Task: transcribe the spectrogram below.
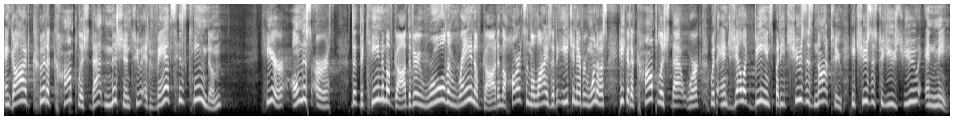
And God could accomplish that mission to advance his kingdom here on this earth the, the kingdom of God, the very rule and reign of God in the hearts and the lives of each and every one of us, he could accomplish that work with angelic beings, but he chooses not to. He chooses to use you and me,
